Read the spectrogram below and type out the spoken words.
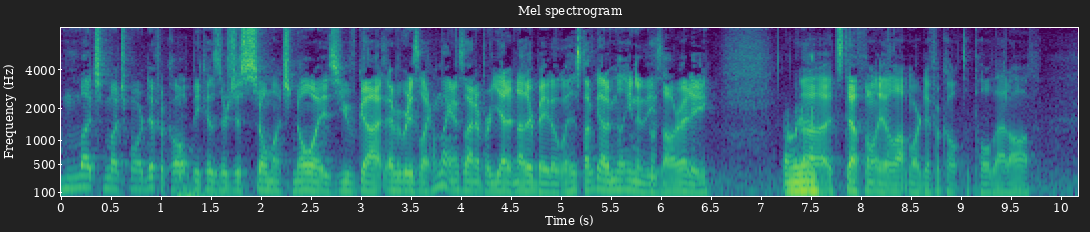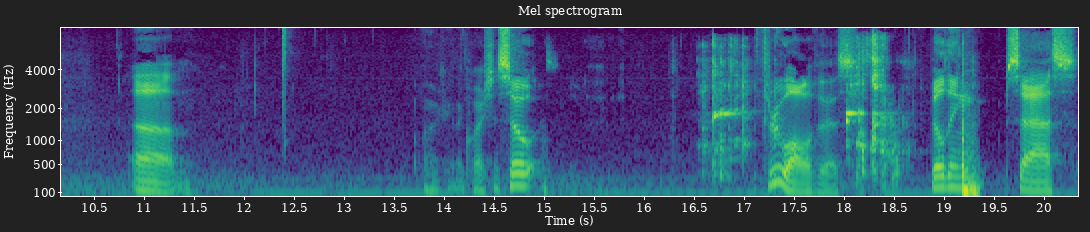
much much more difficult because there's just so much noise. You've got everybody's like, I'm not going to sign up for yet another beta list. I've got a million of these already. Oh yeah, uh, it's definitely a lot more difficult to pull that off. Um, question. So, through all of this, building SaaS,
